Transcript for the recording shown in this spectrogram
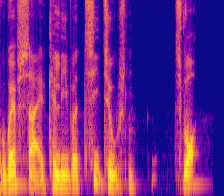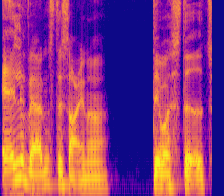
website, kaliber 10.000, hvor alle verdens designere, det var stedet,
